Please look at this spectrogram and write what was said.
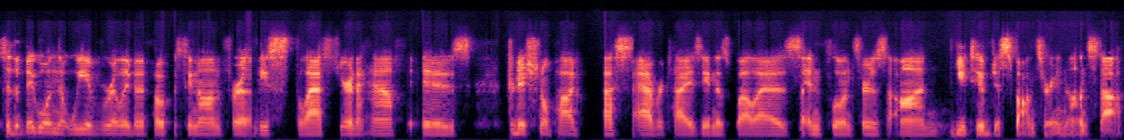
So, the big one that we have really been focusing on for at least the last year and a half is traditional podcast advertising as well as influencers on YouTube just sponsoring nonstop.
